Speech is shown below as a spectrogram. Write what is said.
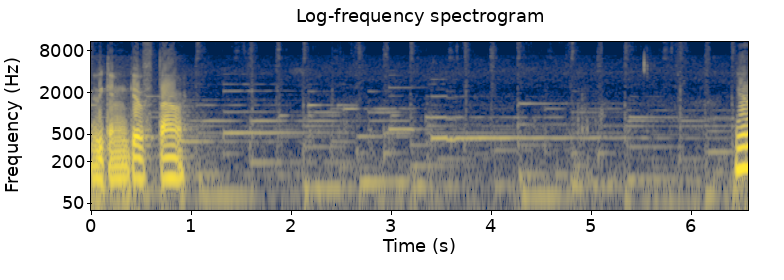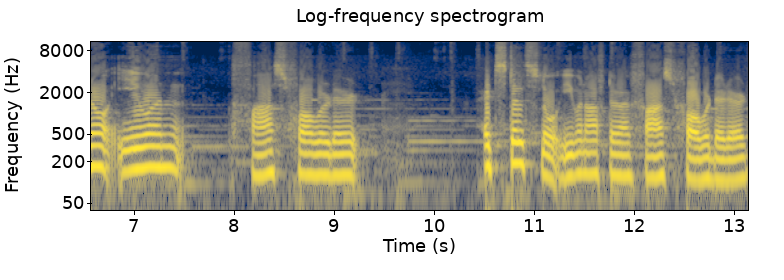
we can give that. You know, even fast forwarded, it's still slow. Even after I fast forwarded it,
